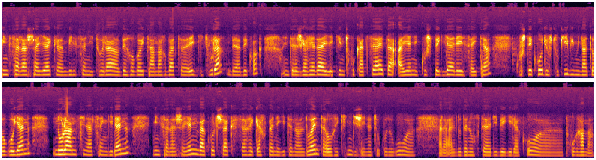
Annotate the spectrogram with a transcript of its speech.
mintzala saiek biltzen dituela berrogoita amar bat egitura, BAB-koak. Interesgarria da ekin trukatzea eta haien ikuspegia ere izaitea, ikusteko justuki 2008an nola antzinatzen giren, mintzala saien bakotsak zer ekarpen egiten alduen, eta horrekin diseinatuko dugu uh, alduden urteari begirako uh, programa.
